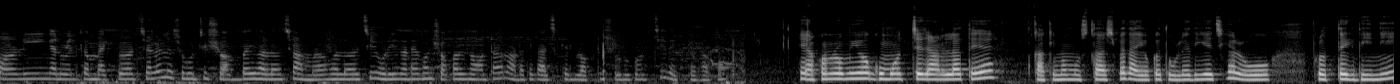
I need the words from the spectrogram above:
Morning and welcome back to our channel আশা করছি সবাই ভালো আছে, আমরাও ভালো আছি। ঘড়িঘাটে এখন সকাল নটা নটা থেকে আজকের ব্লগটা শুরু করছি, দেখতে থাকো। এখন রোমিও ঘুমোচ্ছে জানলাতে। কাকিমা মুছতে আসবে, তাই ওকে তুলে দিয়েছি। আর ও প্রত্যেক দিনই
